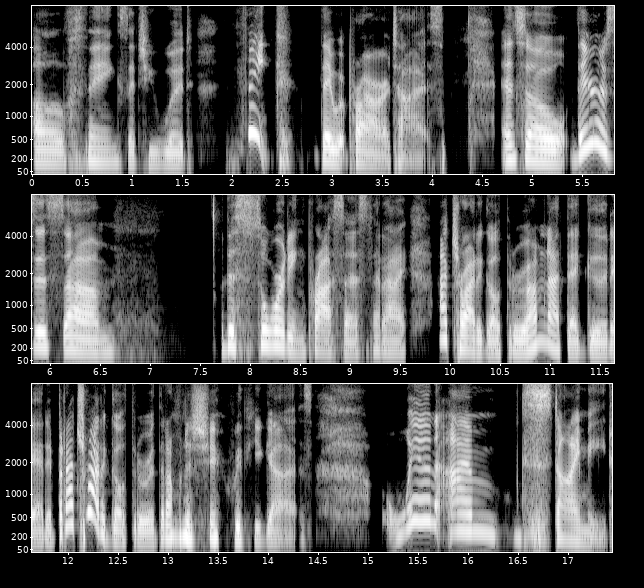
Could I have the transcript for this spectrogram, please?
of things that you would think they would prioritize. And so there is this um this sorting process that I I try to go through. I'm not that good at it, but I try to go through it that I'm going to share with you guys when I'm stymied,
